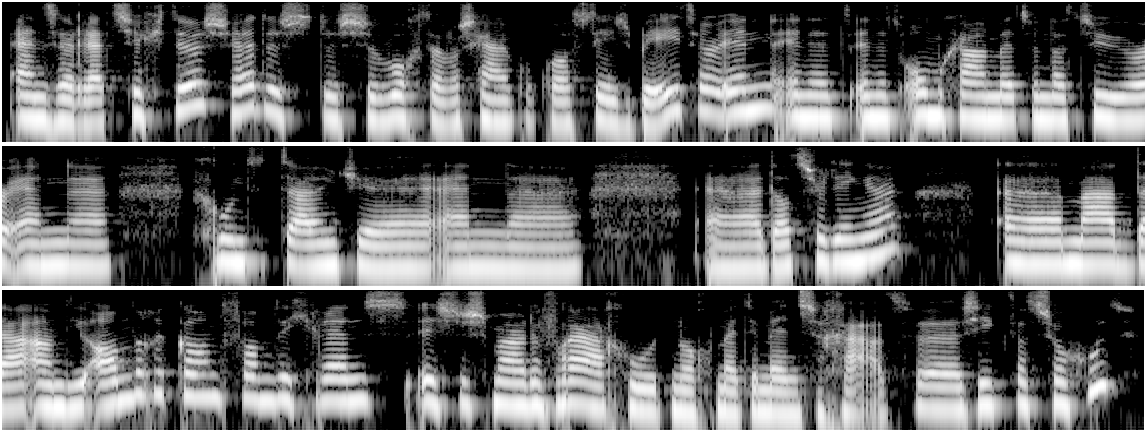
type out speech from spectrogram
En ze redt zich dus, hè? dus. Dus ze wordt er waarschijnlijk ook wel steeds beter in. In het, in het omgaan met de natuur en eh groentetuintje en eh, dat soort dingen. Maar daar aan die andere kant van de grens is dus maar de vraag hoe het nog met de mensen gaat. Zie ik dat zo goed?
